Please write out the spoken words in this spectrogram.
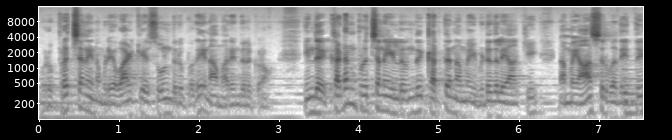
ஒரு பிரச்சனை நம்முடைய வாழ்க்கையை சூழ்ந்திருப்பதை நாம் அறிந்திருக்கிறோம். இந்த கடன் பிரச்சனையிலிருந்து கர்த்தர் நம்மை விடுதலையாக்கி நம்மை ஆசிர்வதித்து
